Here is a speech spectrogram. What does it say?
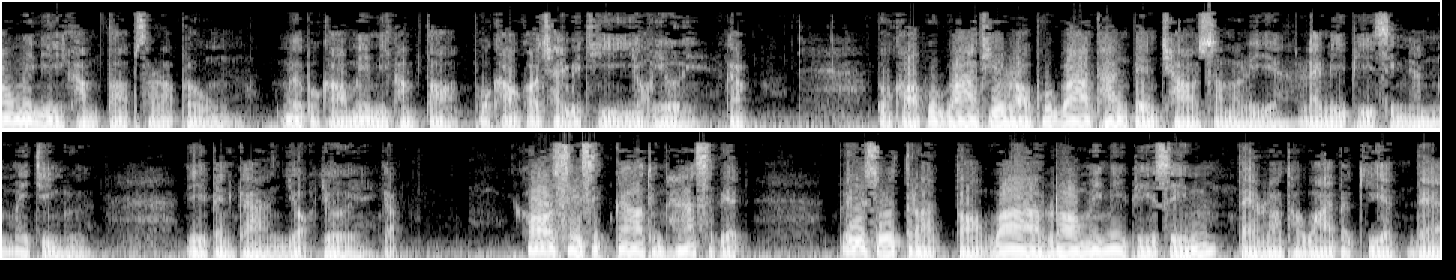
เขาไม่มีคำตอบสำหรับพระองค์เมื่อพวกเขาไม่มีคำตอบ พวกเขาก็ใช้วิธีเยาะเย้ยครับ พวกเขาพูดว่าที่เราพูดว่าท่านเป็นชาวสมารียและมีผีสิ่งนั้นไม่จริงหรือนี่เป็นการเยาะเย้ยครับ ข้อ 49ถึง51 พระเยซูตรัสตอบว่าเราไม่มีผีสิง แต่เราถวายพระเกียรติแด่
